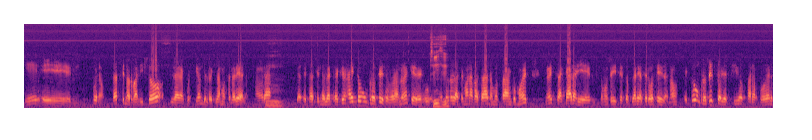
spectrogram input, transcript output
que, eh, bueno, ya se normalizó la, cuestión del reclamo salarial. Ahora mm. Ya se está haciendo la extracción. Hay todo un proceso, ¿verdad? No es que uh, nosotros la semana pasada nos mostraban cómo es, no es sacar, eh, como se dice, tocar y hacer botella, ¿no? Es todo un proceso había sido para poder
